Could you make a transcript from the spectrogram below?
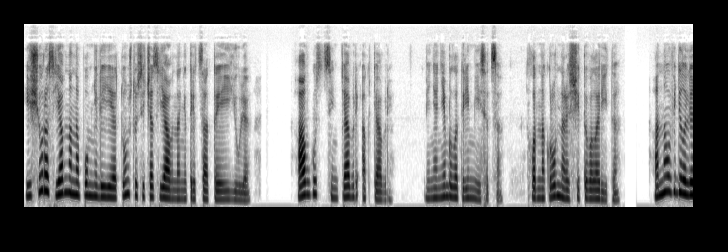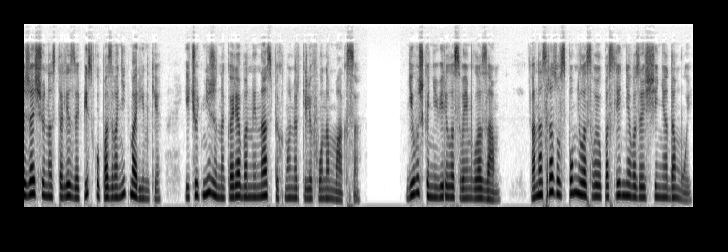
еще раз явно напомнили ей о том, что сейчас явно не 30 июля. Август, сентябрь, октябрь. Меня не было три месяца. Хладнокровно рассчитывала Рита. Она увидела лежащую на столе записку «Позвонить Маринке», и чуть ниже накорябанный наспех номер телефона Макса. Девушка не верила своим глазам. Она сразу вспомнила свое последнее возвращение домой.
